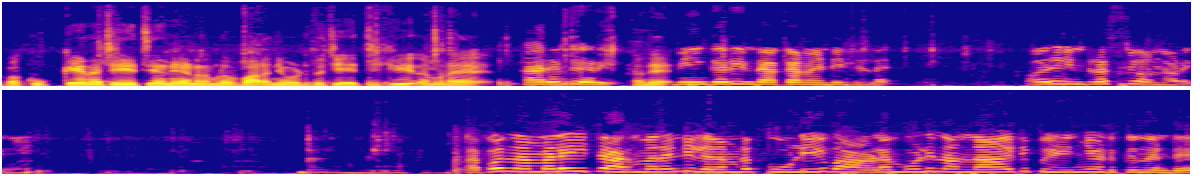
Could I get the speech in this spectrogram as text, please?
അപ്പൊ കുക്ക് ചെയ്യുന്ന ചേച്ചി തന്നെയാണ്. നമ്മൾ പറഞ്ഞു കൊടുത്ത് ചേച്ചിക്ക് നമ്മുടെ ഹരം കേറി അതെ. മീൻകറി ഉണ്ടാക്കാൻ വേണ്ടിട്ടുള്ള ഒരു ഇൻട്രസ്റ്റ് വന്നു തുടങ്ങി. അപ്പൊ നമ്മൾ ഈ ടർമറിന്റെ ഇല്ലേ നമ്മുടെ പുളി വാളംപുളി നന്നായിട്ട് പിഴിഞ്ഞെടുക്കുന്നുണ്ട്.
